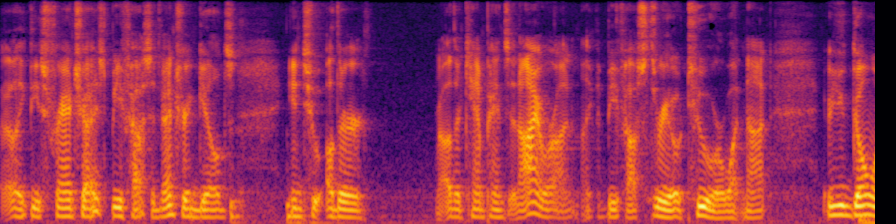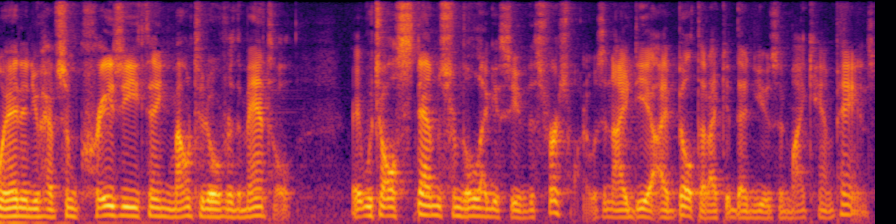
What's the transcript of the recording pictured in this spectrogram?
like these franchised Beef House Adventuring guilds into other other campaigns that I run, like the Beef House 302 or whatnot, you go in and you have some crazy thing mounted over the mantle, right, which all stems from the legacy of this first one. It was an idea I built that I could then use in my campaigns.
